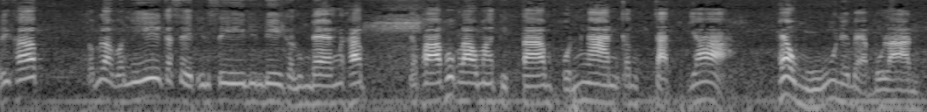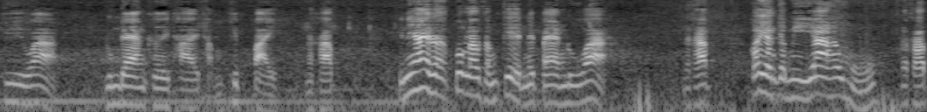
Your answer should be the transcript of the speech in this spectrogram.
วัสดีครับสำหรับวันนี้เกษตรอินทรีย์ดินดีกับลุงแดงนะครับ จะพาพวกเรามาติดตามผลงานกำจัดหญ้าแห้วหมูในแบบโบราณที่ว่าลุงแดงเคยทายทำคลิปไปนะครับ ทีนี้ให้พวกเราสังเกตในแปลงดูว่านะครับ ก็ยังจะมีหญ้าแห้วหมูนะครับ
